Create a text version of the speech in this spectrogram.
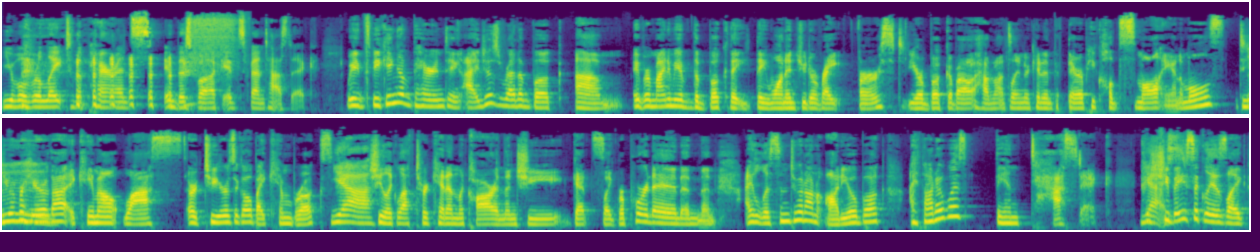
you will relate to the parents in this book. It's fantastic. Wait, speaking of parenting, I just read a book. Um, it reminded me of the book that they wanted you to write first, your book about how not to land your kid in therapy called Small Animals. Did you ever hear of that? It came out last or two years ago by Kim Brooks. Yeah. She like left her kid in the car and then she gets like reported. And then I listened to it on audiobook. I thought it was fantastic. Yes. She basically is like,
